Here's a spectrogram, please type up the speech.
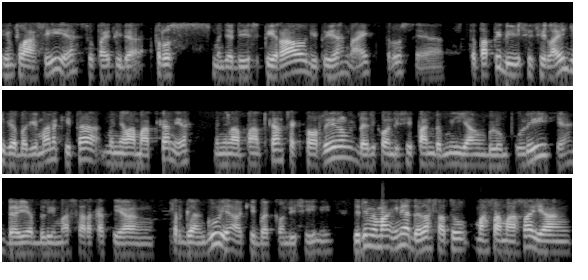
inflasi ya supaya tidak terus menjadi spiral gitu ya naik terus ya. Tetapi di sisi lain juga bagaimana kita menyelamatkan ya menyelamatkan sektor real dari kondisi pandemi yang belum pulih ya daya beli masyarakat yang terganggu ya akibat kondisi ini. Jadi memang ini adalah satu masa-masa yang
